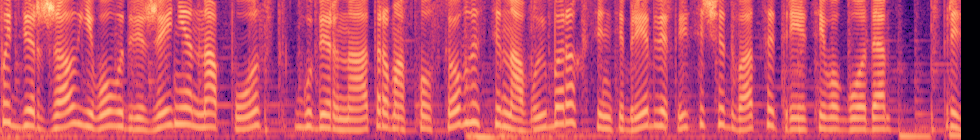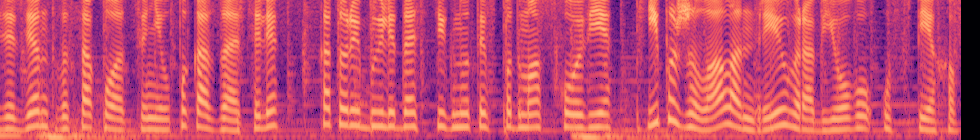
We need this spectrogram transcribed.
поддержал его выдвижение на пост губернатора Московской области на выборах в сентябре 2023 года. Президент высоко оценил показатели, которые были достигнуты в Подмосковье, и пожелал Андрею Воробьеву успехов.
